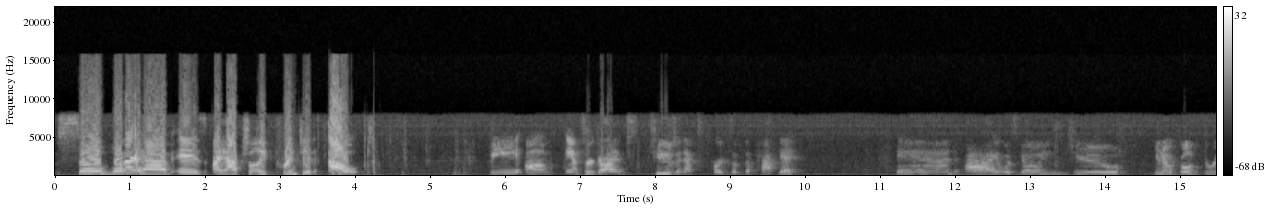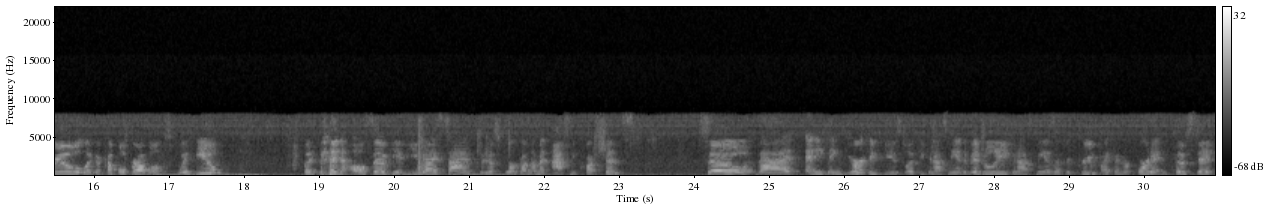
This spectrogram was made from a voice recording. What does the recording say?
So what I have is I actually printed out the um, answer guides to the next parts of the packet. And I was going to, you know, go through like a couple problems with you, but then also give you guys time to just work on them and ask me questions so that anything you're confused with, you can ask me individually, you can ask me as like a group, I can record it and post it.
